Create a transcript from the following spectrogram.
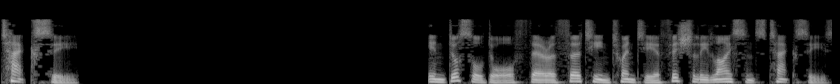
Taxi In Düsseldorf there are 1320 officially licensed taxis.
